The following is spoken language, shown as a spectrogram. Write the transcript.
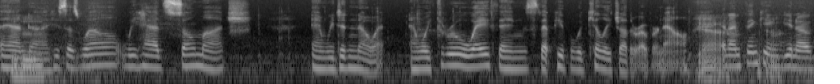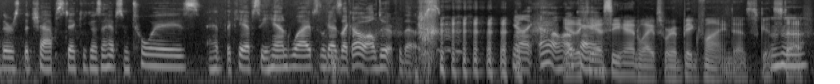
And Mhm. uh, he says, well, we had so much and we didn't know it. And we threw away things that people would kill each other over now. Yeah. And I'm thinking, you know, there's the chapstick. He goes, I have some toys. I have the KFC hand wipes. And the guy's like, oh, I'll do it for those. You're like, oh, yeah, okay. the KFC hand wipes were a big find. That's good Mhm. stuff.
